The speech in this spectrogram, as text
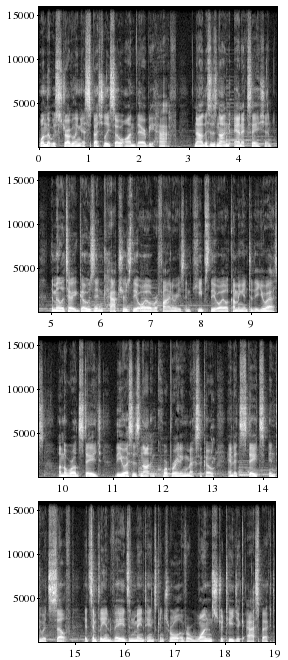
one that was struggling especially so on their behalf. Now, this is not an annexation. The military goes in, captures the oil refineries, and keeps the oil coming into the US. On the world stage, the US is not incorporating Mexico and its states into itself. It simply invades and maintains control over one strategic aspect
